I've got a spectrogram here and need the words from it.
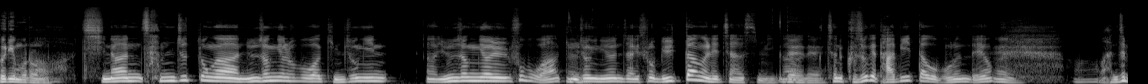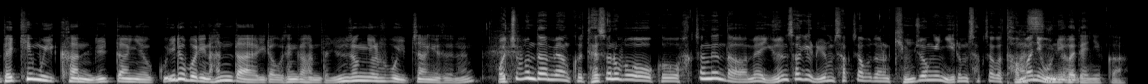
그림으로는. 어, 지난 3주 동안 윤석열 후보와 김종인 어, 윤석열 후보와 김종인 음. 위원장이 서로 밀당을 했지 않았습니까? 네네. 저는 그 속에 답이 있다고 보는데요. 네. 어, 완전 백해무익한 밀당이었고 잃어버린 한 달이라고 생각합니다. 윤석열 후보 입장에서는 어찌 본다면 그 대선 후보 그 확정된 다음에 윤석열 이름 삭제보다는 김종인 이름 삭제가 더 많이 운이가 되니까.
